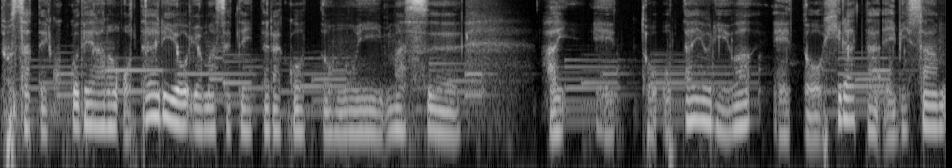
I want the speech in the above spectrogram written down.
と、さて、ここであの、お便りを読ませていただこうと思います。はい。えっ、ー、と、お便りは、えっ、ー、と、平田恵美さん、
